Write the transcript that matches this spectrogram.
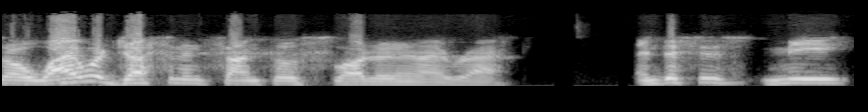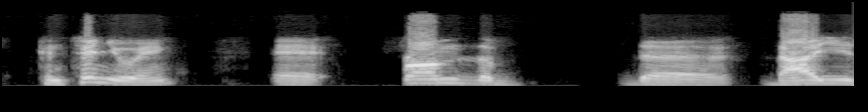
So why were Justin and Santos slaughtered in Iraq? And this is me continuing uh, from the the value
